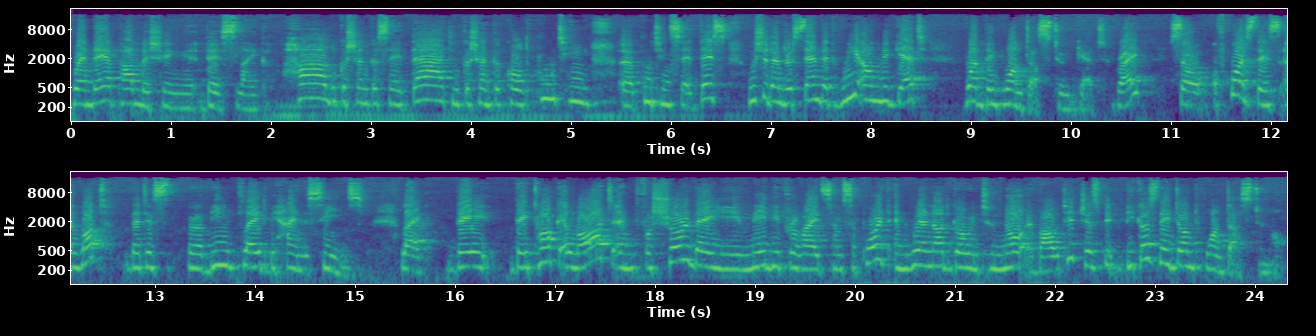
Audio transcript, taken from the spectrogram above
when they are publishing this, like, ha, Lukashenko said that, Lukashenko called Putin, uh, Putin said this, we should understand that we only get what they want us to get, right? So of course, there's a lot that is uh, being played behind the scenes. Like they they talk a lot, and for sure they maybe provide some support, and we're not going to know about it just be- because they don't want us to know.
